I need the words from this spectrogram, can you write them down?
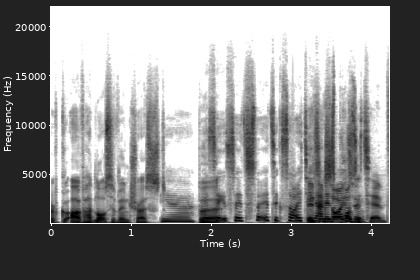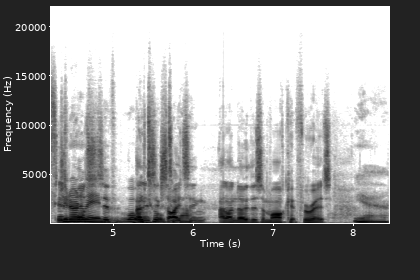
I've, got, I've had lots of interest. Yeah. But- it's, it's, it's, it's exciting It's and exciting. it's positive. Do you know what I mean? What and it's exciting, and I know there's a market for it. Yeah.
